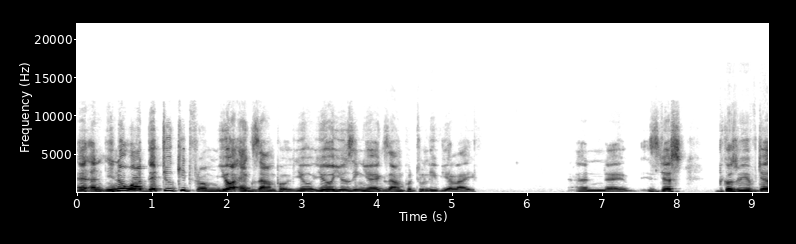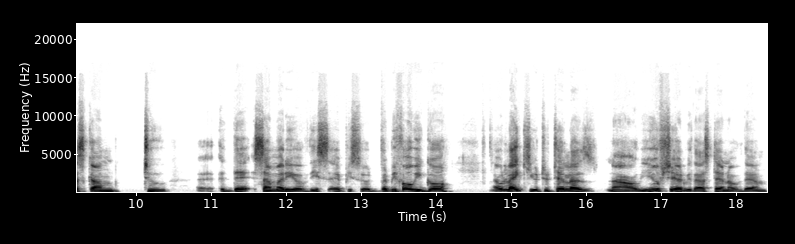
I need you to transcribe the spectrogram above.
And, and you know what? They took it from your example. You you're using your example to live your life, and uh, it's just because we've just come to uh, the summary of this episode. But before we go, I would like you to tell us now. You've shared with us ten of them,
